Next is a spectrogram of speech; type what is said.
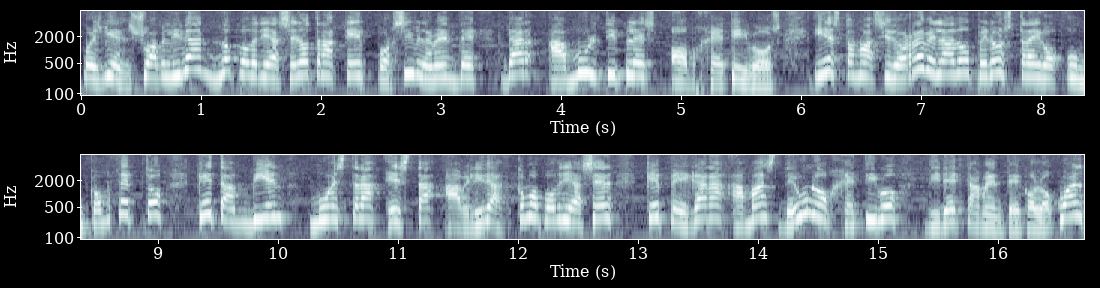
Pues bien, su habilidad no podría ser otra que posiblemente dar a múltiples objetivos. Y esto no ha sido revelado, pero os traigo un concepto que también muestra esta habilidad. Como podría ser que pegara a más de un objetivo directamente, con lo cual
